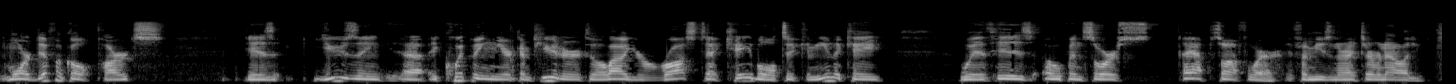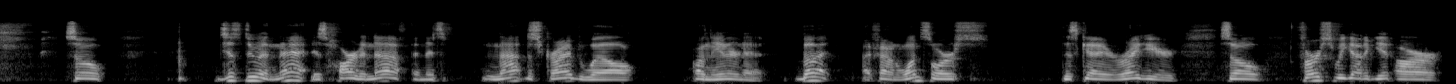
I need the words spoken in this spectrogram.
more difficult parts is using, uh, equipping your computer to allow your Ross-Tech cable to communicate with his open source app software, if I'm using the right terminology. So just doing that is hard enough and it's not described well on the internet. But I found one source, this guy right here. So first we got to get our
